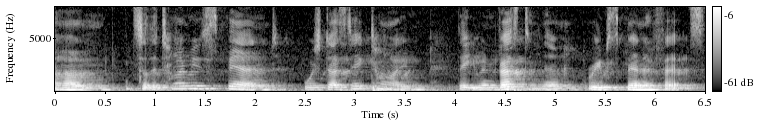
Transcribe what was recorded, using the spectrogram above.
Um, so the time you spend, which does take time, that you invest in them reaps benefits.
